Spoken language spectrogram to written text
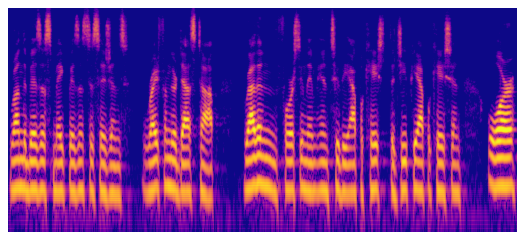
run the business, make business decisions right from their desktop, rather than forcing them into the application, the GP application, or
